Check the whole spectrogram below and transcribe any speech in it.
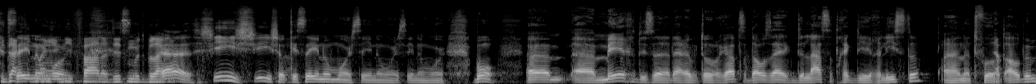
Ik dacht, Say no mag niet falen, dit moet blijven. Ja, sheesh, sheesh. Oké, say no more, say no more, say no more. Bon, ehm, eh, meer, dus eh, daar hebben we het over gehad. Dat was eigenlijk de laatste track die je releaste, eh, net voor Ja. het album.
